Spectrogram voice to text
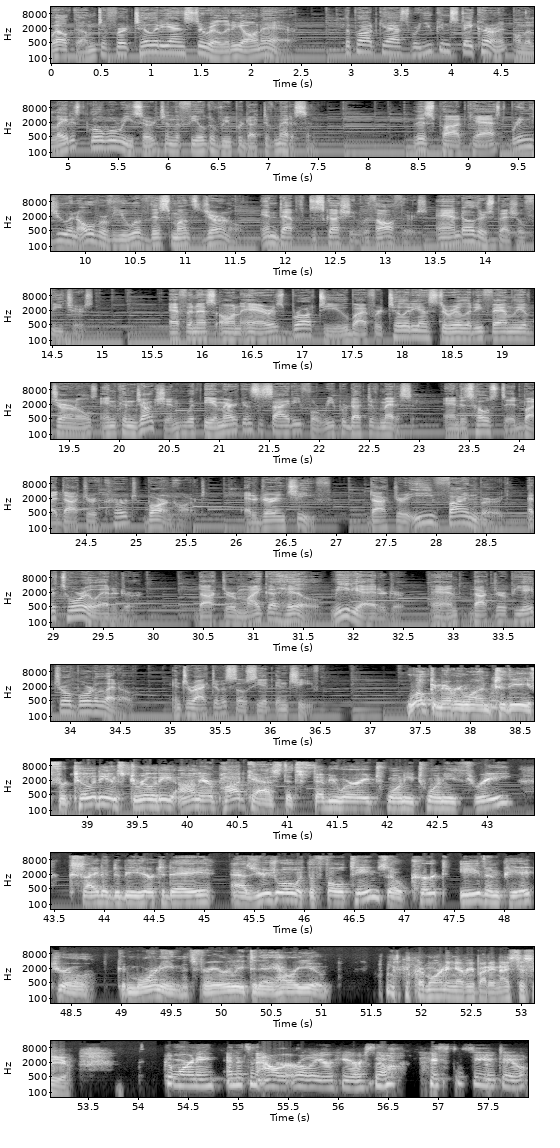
Welcome to Fertility and Sterility on Air, the podcast where you can stay current on the latest global research in the field of reproductive medicine. This podcast brings you an overview of this month's journal, in depth discussion with authors, and other special features. FNS On Air is brought to you by Fertility and Sterility Family of Journals in conjunction with the American Society for Reproductive Medicine and is hosted by Dr. Kurt Barnhart, Editor in Chief, Dr. Eve Feinberg, Editorial Editor, Dr. Micah Hill, Media Editor, and Dr. Pietro Bortoletto, Interactive Associate in Chief. Welcome, everyone, to the Fertility and Sterility On Air podcast. It's February 2023. Excited to be here today, as usual, with the full team. So, Kurt, Eve, and Pietro, good morning. It's very early today. How are you? Good morning, everybody. Nice to see you. Good morning. And it's an hour earlier here. So nice to see you too.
